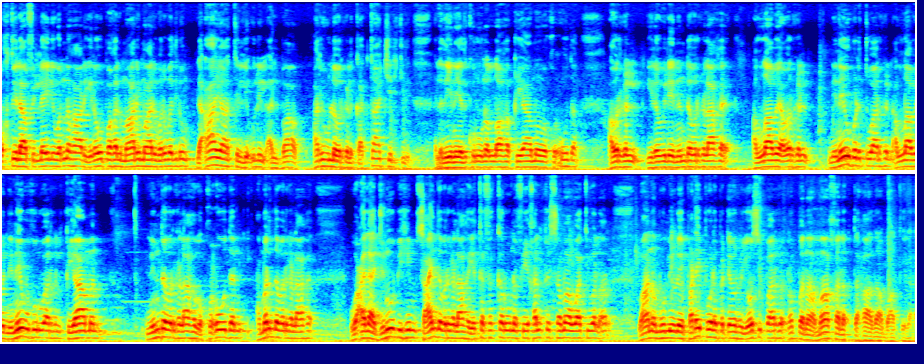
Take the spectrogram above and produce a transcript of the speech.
ஒக்திலா ஃபில்லைலி ஒன்னஹார் இரவு பகல் மாறி மாறி வருவதிலும் ஆயாத்தில் உலில் அல்பாப் அறிவுள்ளவர்களுக்கு அத்தாட்சி இருக்குது அல்லது இணையது குருன் அல்லாஹ் கியாம ஊதா அவர்கள் இரவிலே நின்றவர்களாக அல்லாவை அவர்கள் நினைவுபடுத்துவார்கள் அல்லாவை நினைவு கூறுவார்கள் கியாமன் நின்றவர்களாக குஊதன் அமர்ந்தவர்களாக வாயிலா ஜுனூபிஹிம் சாய்ந்தவர்களாக எத்தஃபக்கரூன ஃபி ஹல்கி சமாவாத்தி வல் வானபூமியுடைய வான பூமியுடைய படைப்போட பற்றியவர்கள் யோசிப்பார்கள். ரப்பனா மா ஹலக்த ஹாதா பாத்திலா.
